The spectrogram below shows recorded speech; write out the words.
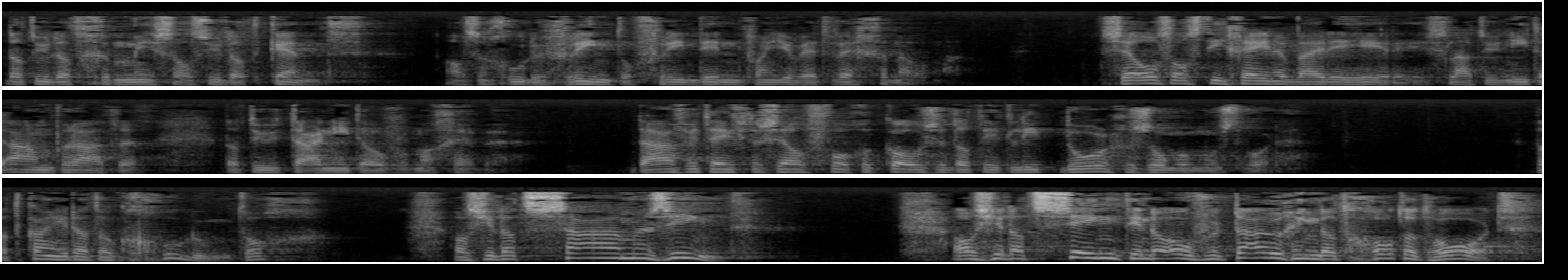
dat u dat gemis als u dat kent, als een goede vriend of vriendin van je werd weggenomen. Zelfs als diegene bij de Heer is, laat u niet aanpraten dat u het daar niet over mag hebben. David heeft er zelf voor gekozen dat dit lied doorgezongen moest worden. Wat kan je dat ook goed doen, toch? Als je dat samen zingt. Als je dat zingt in de overtuiging dat God het hoort.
